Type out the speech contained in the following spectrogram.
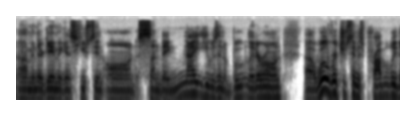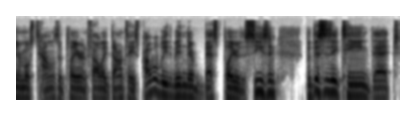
um, in their game against Houston on Sunday night. He was in a boot later on. Uh, Will Richardson is probably their most talented player, and N'Faly Dante has probably been their best player this season. But this is a team that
